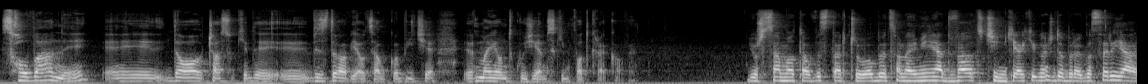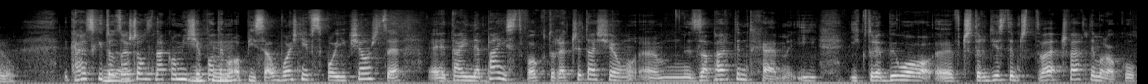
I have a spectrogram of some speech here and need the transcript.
schowany um, do czasu, kiedy wyzdrowiał całkowicie w majątku ziemskim pod Krakowem. Już samo to wystarczyłoby co najmniej na dwa odcinki jakiegoś dobrego serialu. Karski to no. zresztą znakomicie mm -hmm. potem opisał właśnie w swojej książce e, Tajne Państwo, które czyta się z zapartym tchem i, i które było e, w 1944 roku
